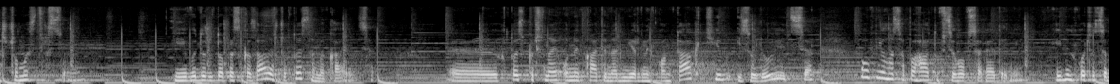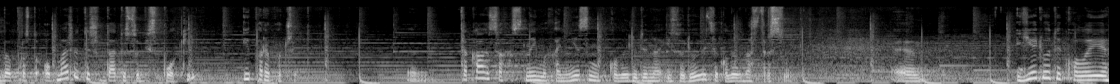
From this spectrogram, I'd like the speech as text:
що ми стресуємо. І ви дуже добре сказали, що хтось замикається, е, хтось починає уникати надмірних контактів, ізолюється, бо в нього забагато всього всередині. І він хоче себе просто обмежити, щоб дати собі спокій і перепочити. Е, така захисний механізм, коли людина ізолюється, коли вона стресує. Е, є люди, коли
